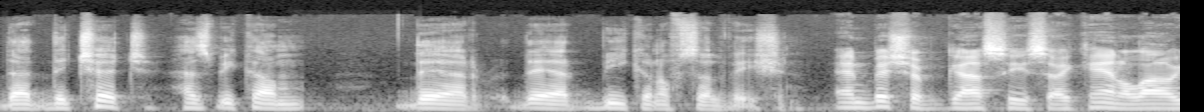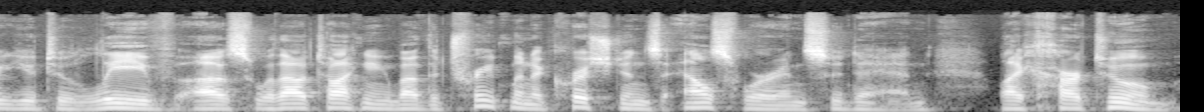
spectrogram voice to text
that the church has become their, their beacon of salvation. And Bishop Gassis, I can't allow you to leave us without talking about the treatment of Christians elsewhere in Sudan like Khartoum.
